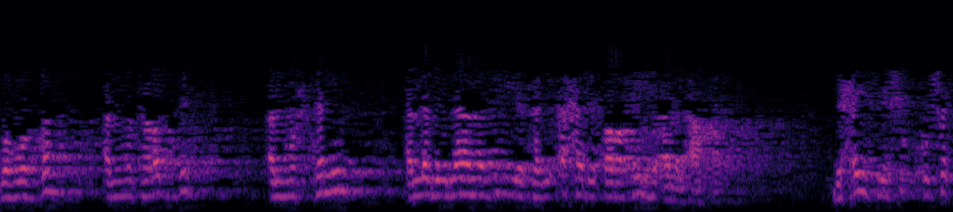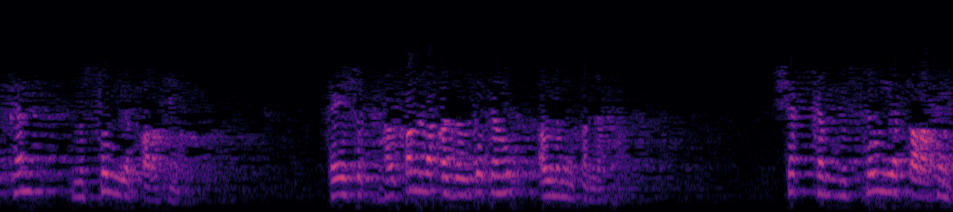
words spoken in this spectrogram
وهو الظن المتردد المحتمل الذي لا مزية لأحد طرفيه على الآخر بحيث يشك شكا مستوي الطرفين. فيشك هل طلق زوجته أو لم يطلقها؟ شكا مستوي الطرفين.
